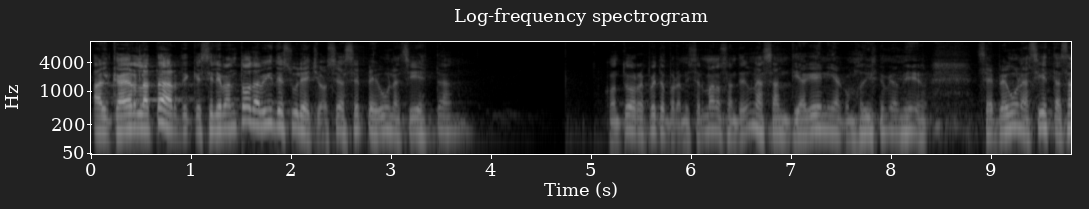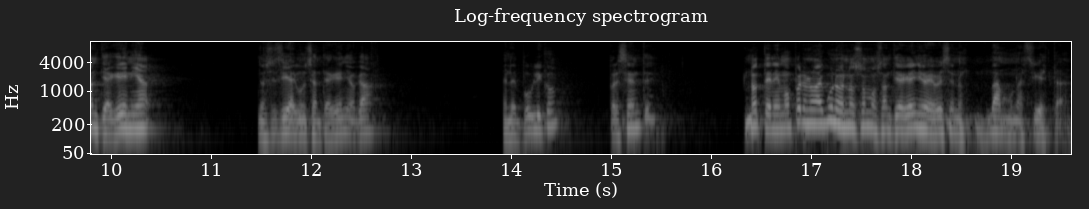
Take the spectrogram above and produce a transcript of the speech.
al caer la tarde, que se levantó David de su lecho, o sea, se pegó una siesta, con todo respeto para mis hermanos, una santiagueña, como dice mi amigo, se pegó una siesta santiagueña, no sé si hay algún santiagueño acá, en el público, presente. No tenemos, pero no, algunos no somos santiagueños y a veces nos damos una siesta.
